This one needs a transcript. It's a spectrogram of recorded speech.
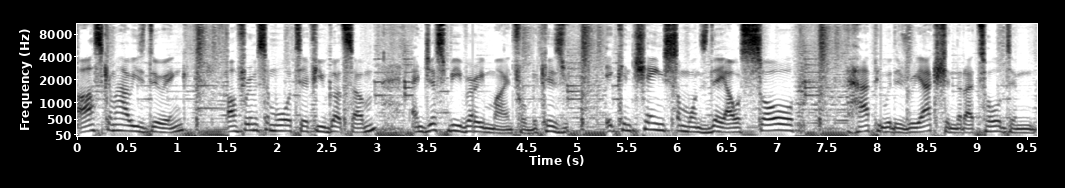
ask him how he's doing, offer him some water if you've got some, and just be very mindful because it can change someone's day. I was so happy with his reaction that I told him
